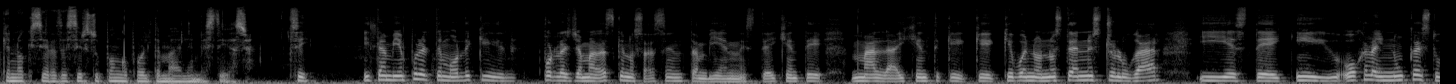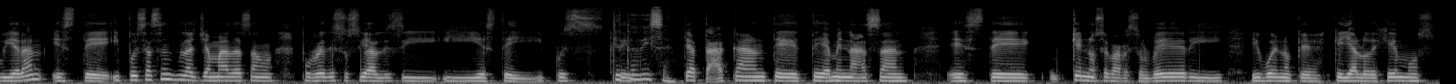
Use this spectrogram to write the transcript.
que no quisieras decir, supongo, por el tema de la investigación. Sí, y también por el temor de que por las llamadas que nos hacen también este hay gente mala hay gente que, que, que bueno no está en nuestro lugar y este y ojalá y nunca estuvieran este y pues hacen las llamadas por redes sociales y, y este y pues qué te, dicen te atacan te, te amenazan este que no se va a resolver y, y bueno que, que ya lo dejemos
